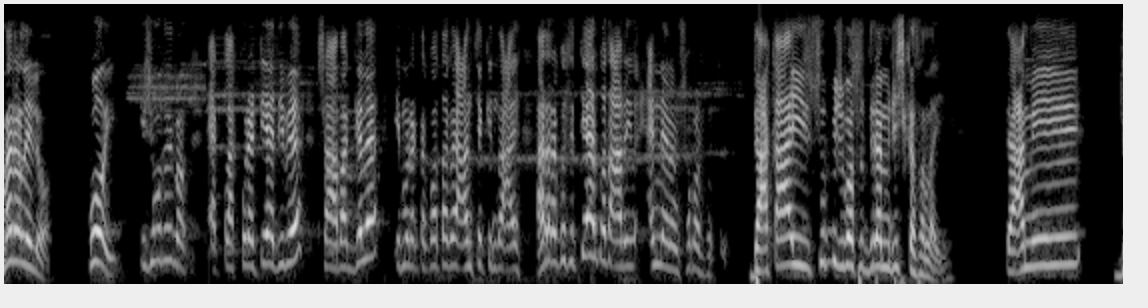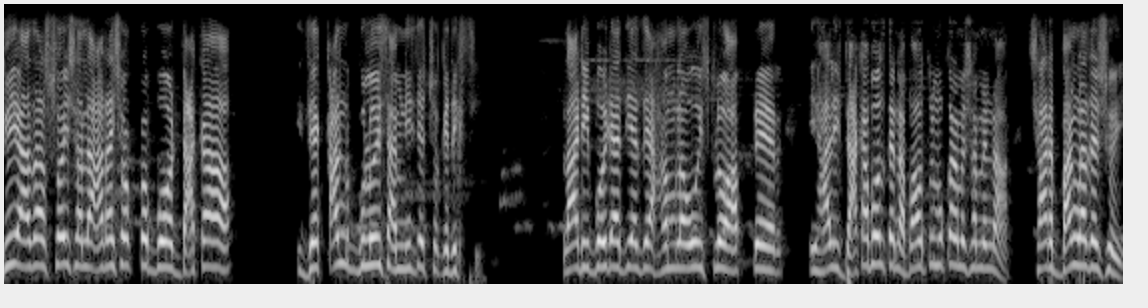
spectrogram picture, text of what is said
মারা লইলো। কই? এই সময় এক লাখ করে টিয়া দিবে, শাহবাগ গেলে এমন একটা কথা আনছে কিন্তু আর কইছে, টিয়ার কথা আর আইন সমাজ করতে ঢাকায় চব্বিশ বছর ধরে আমি রিক্সা চালাই। তা আমি দুই হাজার ছয় সালে আঠাইশ অক্টোবর ঢাকা যে কাণ্ডগুলো হয়েছে আমি নিজের চোখে দেখছি। লাঠি বইটা দিয়ে যে হামলা হয়েছিল আপনার এই হালি ঢাকা বলতে না, বাউতুল মুকারমের সামনে না, সারা বাংলাদেশই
